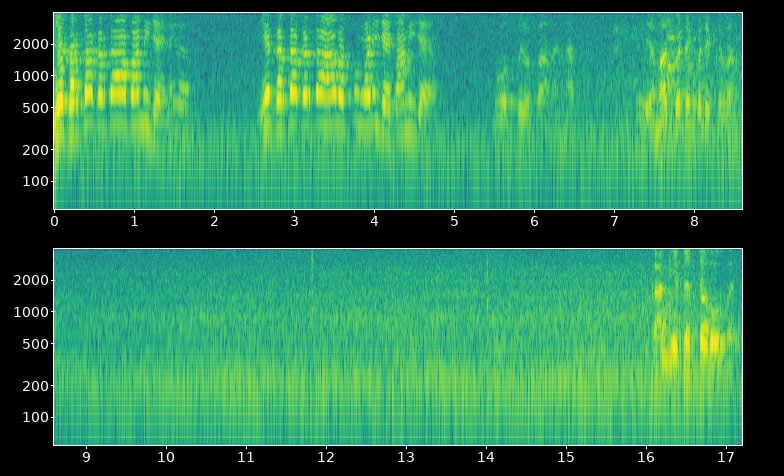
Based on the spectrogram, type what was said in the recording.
એ કરતા કરતા આ પામી જાય નહીં એ કરતા કરતા આ વસ્તુ મળી જાય પામી જાય એમાં જ ભટેક ભટેક કરવાનું. કારણ કે દત્તો બહુ હોય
